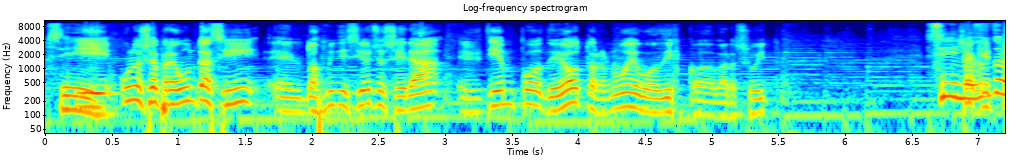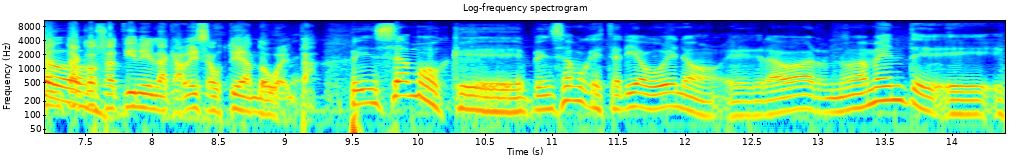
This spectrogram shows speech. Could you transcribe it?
Sí. Y uno se pregunta si el 2018 será el tiempo de otro nuevo disco de Versuit. Sí, Ya que nosotros tanta cosa tiene en la cabeza usted dando vuelta. pensamos que pensamos que estaría bueno eh, grabar nuevamente. eh,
